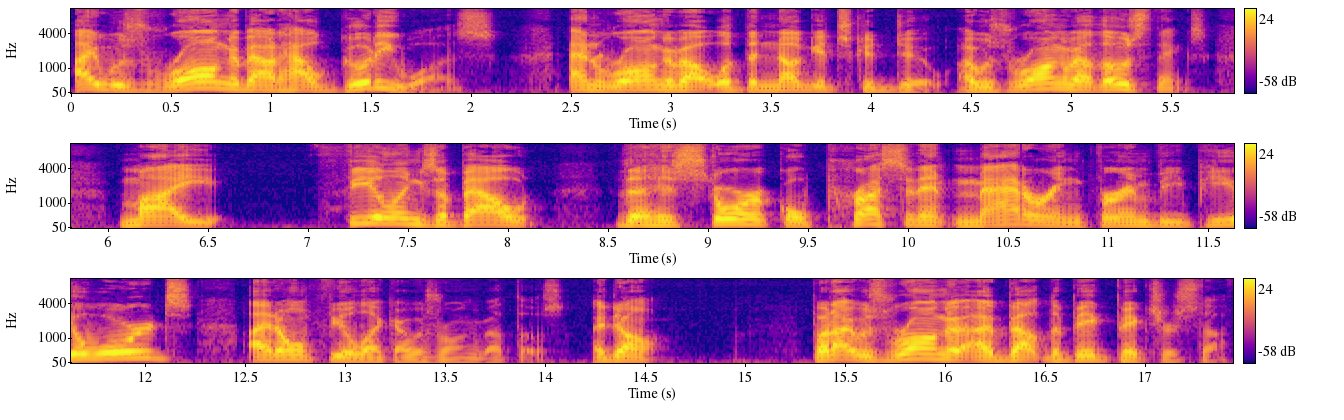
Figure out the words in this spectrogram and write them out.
I was wrong about how good he was and wrong about what the Nuggets could do. I was wrong about those things. My feelings about the historical precedent mattering for MVP awards, I don't feel like I was wrong about those. I don't. But I was wrong about the big picture stuff.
